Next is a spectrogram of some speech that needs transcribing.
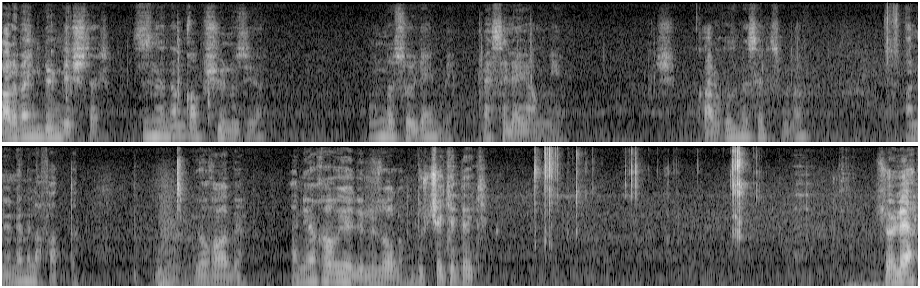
Hadi ben gidiyorum gençler. Siz neden kapışıyorsunuz ya? Onu da söyleyin bir. Meseleyi anlayayım. Kız meselesi mi lan? Annene mi laf attı? Yok abi. Ya niye kavga ediyorsunuz oğlum? Dur çekirdek. Söyle.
